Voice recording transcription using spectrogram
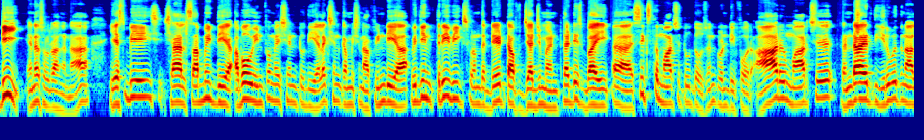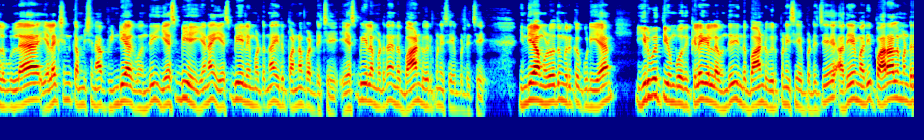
டி என்ன சொல்கிறாங்கன்னா SBI shall submit the above information to the election commission of india within three weeks from the date of judgment that is by sixth March two thousand twenty four ஆறு மார்ச் ரெண்டாயிரத்தி இருபத்தி நாலுக்குள்ள எலெக்ஷன் கமிஷன் ஆஃப் இந்தியாவுக்கு வந்து எஸ்பிஐ ஏன்னா எஸ்பிஐல மட்டும்தான் இது பண்ணப்பட்டுச்சு. எஸ்பிஐல மட்டும்தான் இந்த பாண்ட் விற்பனை செய்யப்பட்டுச்சு. இந்தியா முழுவதும் இருக்கக்கூடிய இருபத்தி ஒம்பது கிளைகளில் வந்து இந்த பாண்டு விற்பனை செய்யப்பட்டுச்சு. அதே மாதிரி பாராளுமன்ற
